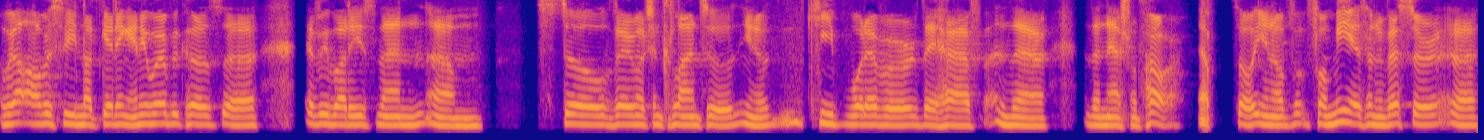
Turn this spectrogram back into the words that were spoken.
we are obviously not getting anywhere because uh, everybody's then um, still very much inclined to you know keep whatever they have in their the national power. Yep. So you know, for, for me as an investor, uh,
